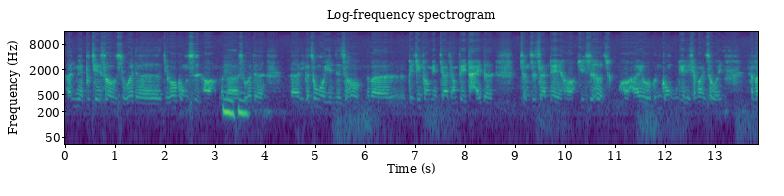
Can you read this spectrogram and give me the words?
啊，因为不接受所谓的九二共识啊，那么所谓的。呃，一个中国原则之后，那么北京方面加强对台的政治战略哈、军事贺阻哈，还有文攻武略的相关的作为，那么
